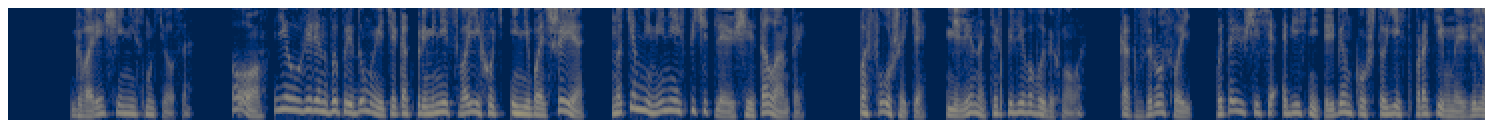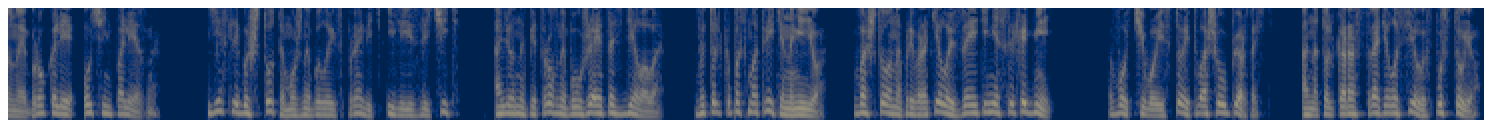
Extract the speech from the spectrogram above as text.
Говорящий не смутился. «О, я уверен, вы придумаете, как применить свои хоть и небольшие, но тем не менее впечатляющие таланты. Послушайте», — Милена терпеливо выдохнула. Как взрослый, пытающийся объяснить ребенку, что есть противное зеленое брокколи, очень полезно. Если бы что-то можно было исправить или излечить, Алена Петровна бы уже это сделала. Вы только посмотрите на нее, во что она превратилась за эти несколько дней. Вот чего и стоит ваша упертость. Она только растратила силы впустую.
